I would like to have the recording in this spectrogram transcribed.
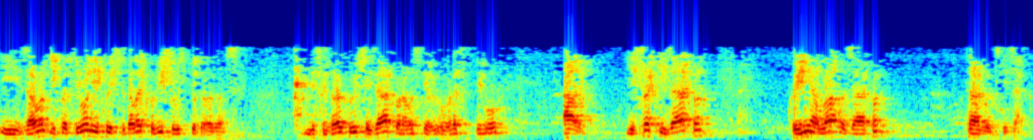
I, za on, I protiv onih koji su daleko više uspjeli od vas. Mislim, daleko više zakona uspjeli uvrstiti u ali je svaki zakon koji nije Allaho zakon tagodski zakon.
